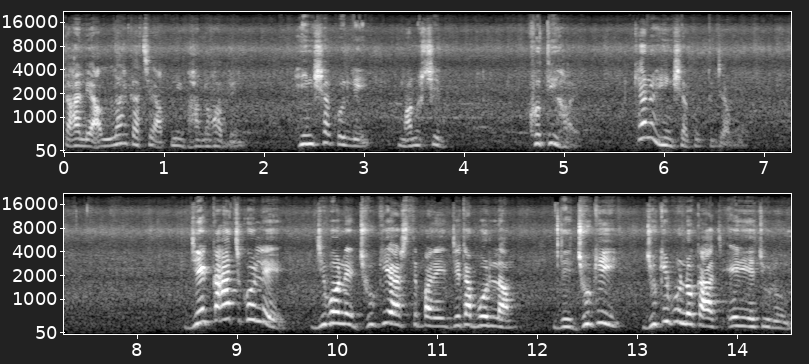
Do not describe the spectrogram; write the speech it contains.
তাহলে আল্লাহর কাছে আপনি ভালো হবেন। হিংসা করলে মানুষের ক্ষতি হয়। কেন হিংসা করতে যাব? যে কাজ করলে জীবনে ঝুঁকি আসতে পারে, যেটা বললাম যে ঝুঁকি, ঝুঁকিপূর্ণ কাজ এড়িয়ে চলুন।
